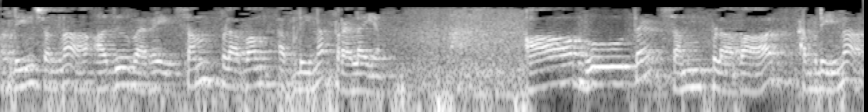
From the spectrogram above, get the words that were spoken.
அப்படின்னு சொன்னா அதுவரை. சம்ப்ளவம் அப்படின்னா பிரளயம். ஆபூத சம்ப்ளவாத் அப்படின்னா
